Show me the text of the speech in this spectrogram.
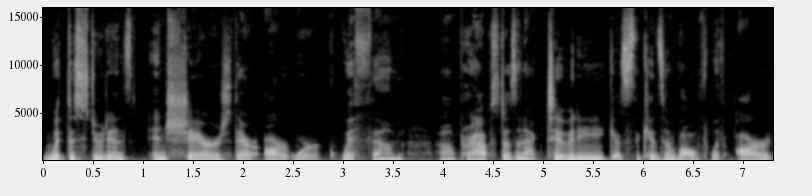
with the students and shares their artwork with them. Uh, perhaps does an activity, gets the kids involved with art,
